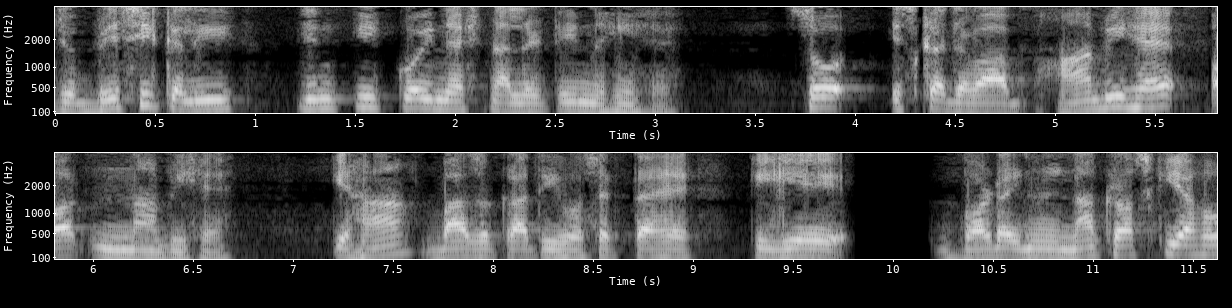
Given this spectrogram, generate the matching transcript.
جو بیسیکلی جن کی کوئی نیشنلٹی نہیں ہے سو so, اس کا جواب ہاں بھی ہے اور نہ بھی ہے کہ ہاں بعض اوقات یہ ہو سکتا ہے کہ یہ بارڈر انہوں نے نہ کراس کیا ہو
